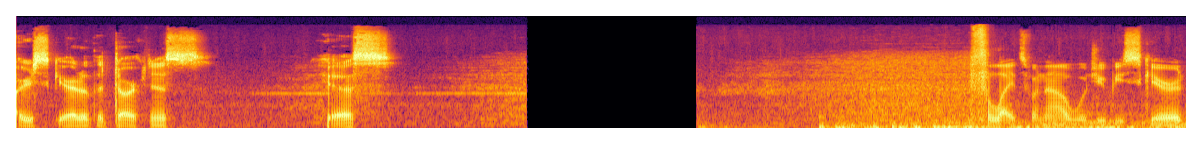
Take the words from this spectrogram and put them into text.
Are you scared of the darkness? Yes. If the lights went out, would you be scared?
